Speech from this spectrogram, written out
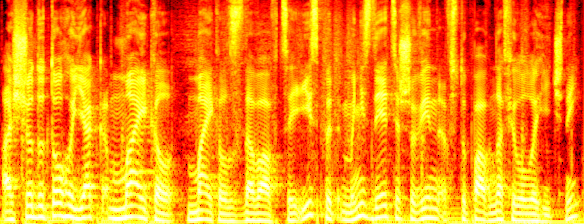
А щодо того, як Майкл Майкл здавав цей іспит, мені здається, що він вступав на філологічний.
